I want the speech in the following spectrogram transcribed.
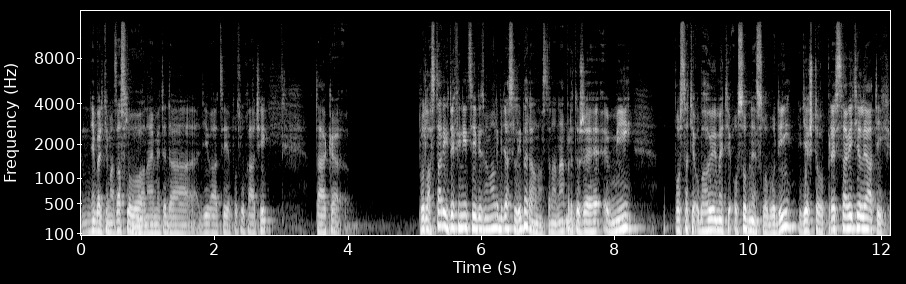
neberte ma za slovo, a najmä teda diváci a poslucháči, tak podľa starých definícií by sme mali byť asi liberálna strana, pretože my v podstate obhajujeme tie osobné slobody, kdežto predstavitelia tých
